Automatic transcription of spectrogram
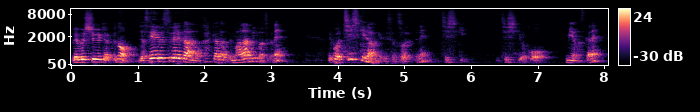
ウェブ集客のじゃあセールスレーターの書き方って学んでみますかね。でこれ知識なわけですよそれってね。知識。知識をこう見えますかね？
